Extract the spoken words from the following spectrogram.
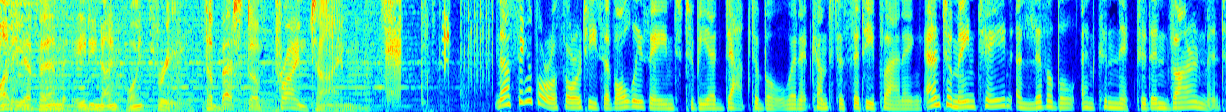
Money FM 89.3, the best of prime time. Now, Singapore authorities have always aimed to be adaptable when it comes to city planning and to maintain a livable and connected environment.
